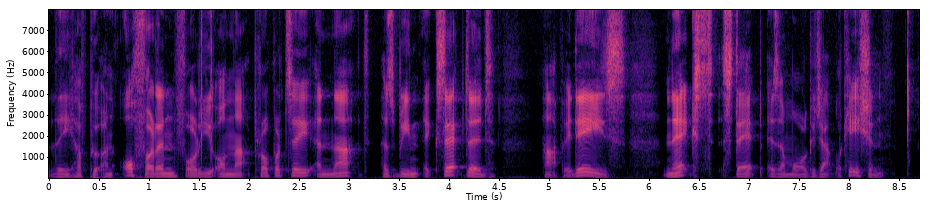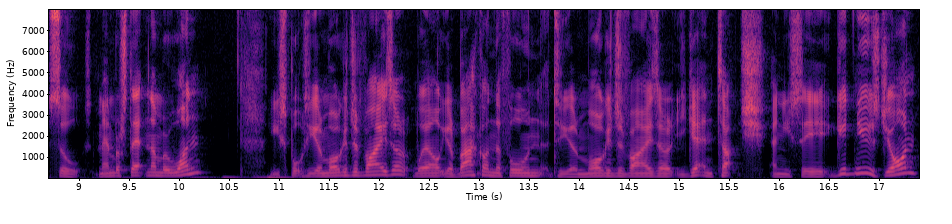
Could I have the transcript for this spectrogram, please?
They have put an offer in for you on that property, and that has been accepted. Happy days. Next step is a mortgage application. So, member step number one You spoke to your mortgage advisor. Well, you're back on the phone to your mortgage advisor. You get in touch and you say, Good news, John.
